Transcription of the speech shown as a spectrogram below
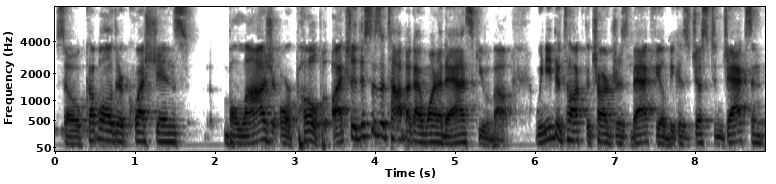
So a couple other questions. Ballage or Pope? Actually, this is a topic I wanted to ask you about we need to talk the Chargers backfield because Justin Jackson,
